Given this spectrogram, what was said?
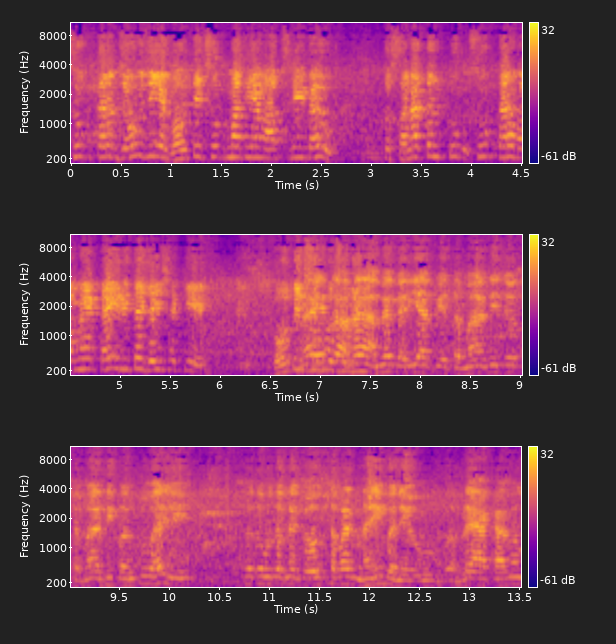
સુખ તરફ જવું જોઈએ ભૌતિક સુખમાંથી એમ આપશ્રી કહ્યું તો સનાતન સુખ તરફ અમે કઈ રીતે જઈ શકીએ? ભૌતિક સુખ. અમે કરી આપીએ. તમારાથી જો તમારાથી બનતું હોય ને તો હું તમને કહું તમારે નહીં બને એવું. હમણાં આ કારણ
